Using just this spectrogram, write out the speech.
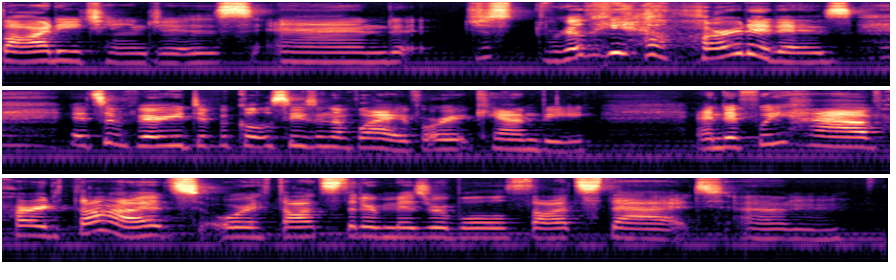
body changes and just really how hard it is. It's a very difficult season of life, or it can be. And if we have hard thoughts or thoughts that are miserable, thoughts that um,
